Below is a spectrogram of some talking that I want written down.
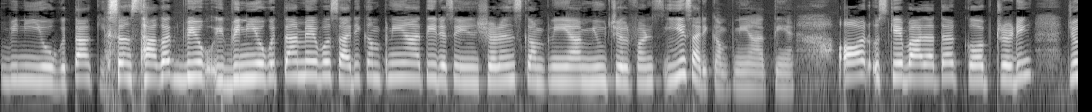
विनियोगता की। संस्थागत विनियोगता में वो सारी कंपनियाँ आती हैं, जैसे इंश्योरेंस कंपनियाँ म्यूचुअल फंड्स ये सारी कंपनियाँ आती हैं। और उसके बाद आता है कर्ब ट्रेडिंग जो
